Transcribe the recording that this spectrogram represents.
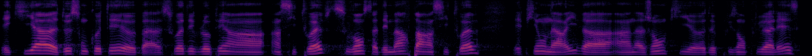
Et qui a de son côté bah, soit développé un, site web, souvent ça démarre par un site web, et puis on arrive à, un agent qui, de plus en plus à l'aise,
